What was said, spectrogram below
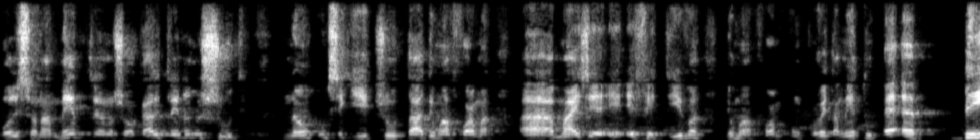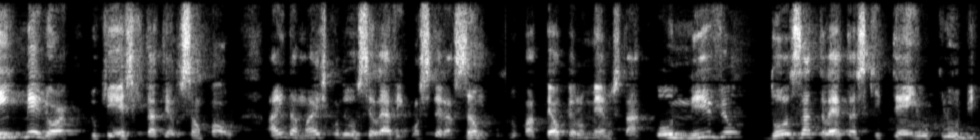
posicionamento, treinando jogada e treinando chute não conseguir chutar de uma forma ah, mais efetiva, de uma forma com aproveitamento é, é bem melhor do que esse que está tendo São Paulo. Ainda mais quando você leva em consideração, no papel pelo menos, tá, o nível dos atletas que tem o clube.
